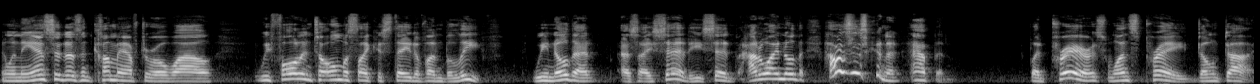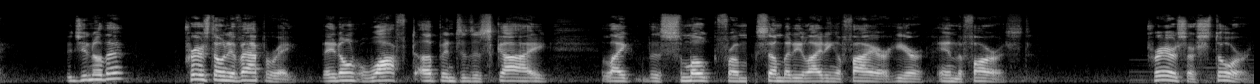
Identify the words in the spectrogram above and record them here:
and when the answer doesn't come after a while, we fall into almost like a state of unbelief. We know that, as I said, he said, How do I know that? How is this going to happen? But prayers, once prayed, don't die. Did you know that? Prayers don't evaporate, they don't waft up into the sky like the smoke from somebody lighting a fire here in the forest. Prayers are stored,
